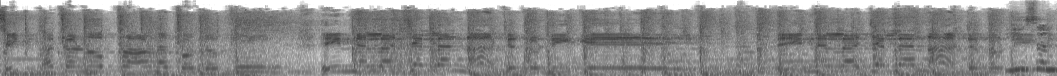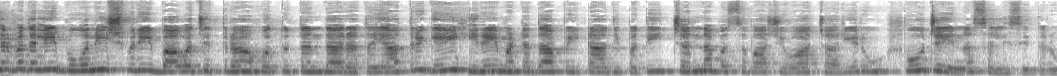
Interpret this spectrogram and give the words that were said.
ಸಿದ್ಧ ಕಣ್ಣು, ಪ್ರಾಣ ಕೊಡುಗೆ ಭುವನೇಶ್ವರಿ ಭಾವಚಿತ್ರ ಹೊತ್ತು ತಂದ ರಥಯಾತ್ರೆಗೆ ಹಿರೇಮಠದ ಪೀಠಾಧಿಪತಿ ಚನ್ನಬಸವ ಶಿವಾಚಾರ್ಯರು ಪೂಜೆಯನ್ನ ಸಲ್ಲಿಸಿದರು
